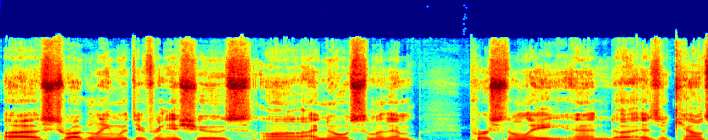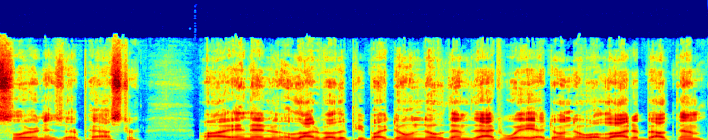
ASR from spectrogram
uh, struggling with different issues. Uh, I know some of them personally, and uh, as a counselor and as their pastor. Uh, and then a lot of other people, I don't know them that way. I don't know a lot about them,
